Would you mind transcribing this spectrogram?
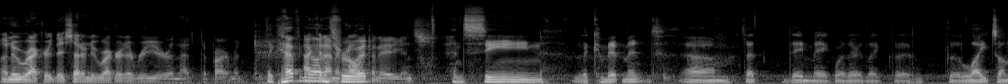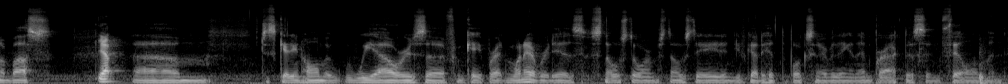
a new record. They set a new record every year in that department. Like having gone through it Canadians. and seeing the commitment um, that they make, whether like the the lights on a bus, Yep. um, just getting home at wee hours uh, from Cape Breton, whenever it is, snowstorm, snow state, and you've got to hit the books and everything, and then practice and film, and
